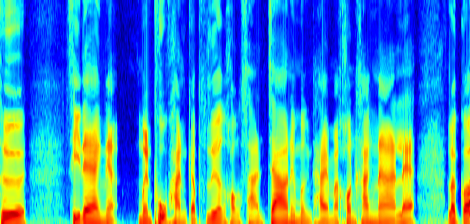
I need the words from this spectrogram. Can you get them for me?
คือสีแดงเนี่ยเหมือนผูกพันกับเรื่องของศาลเจ้าในเมืองไทยมาค่อนข้างนานแล้ว แล้วก็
